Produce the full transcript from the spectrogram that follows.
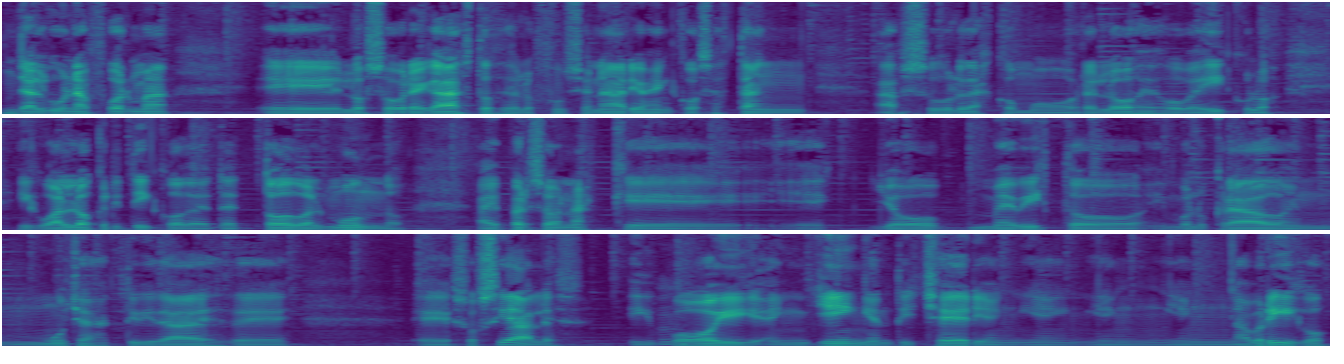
de alguna forma eh, los sobregastos de los funcionarios en cosas tan absurdas como relojes o vehículos. Igual lo critico de, de todo el mundo. Hay personas que eh, yo me he visto involucrado en muchas actividades de, eh, sociales y voy en jean, en t-shirt y en, y en- y en- y en abrigo.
